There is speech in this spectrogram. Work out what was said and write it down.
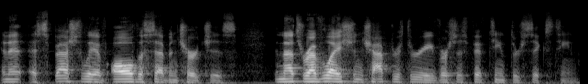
and especially of all the seven churches. And that's Revelation chapter 3, verses 15 through 16.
